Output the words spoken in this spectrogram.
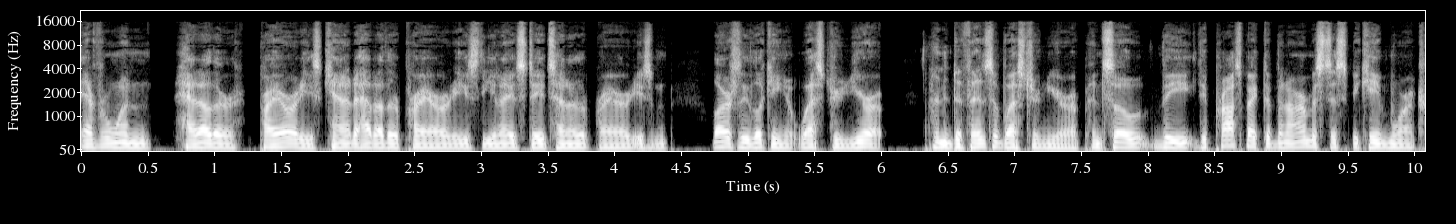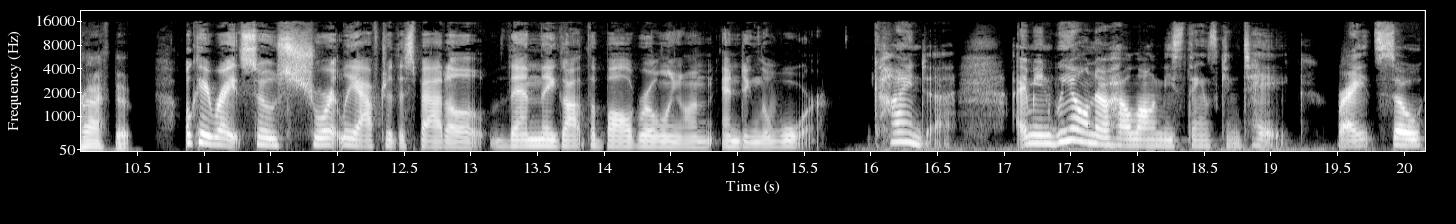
everyone had other priorities. Canada had other priorities. The United States had other priorities, and largely looking at Western Europe and the defense of Western Europe. And so the, the prospect of an armistice became more attractive. Okay, right. So shortly after this battle, then they got the ball rolling on ending the war. Kinda. I mean, we all know how long these things can take, right? So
